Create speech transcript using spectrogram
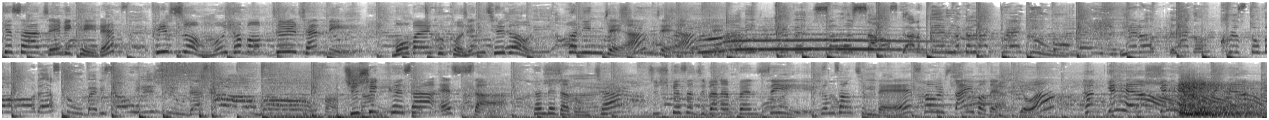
주식회사 JBK랩 필수 업무 협업 툴 잔디 모바일 쿠폰은 즐거운 환인제야 제야 주식회사 S사 현대자동차 주식회사 집안의 팬시 금성침대 서울사이버대학교와 함께해요 함께해요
